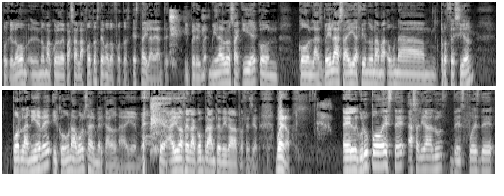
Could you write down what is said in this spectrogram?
Porque luego eh, no me acuerdo de pasar las fotos, tengo dos fotos, esta y la de antes. Y pero míralo aquí, eh, con, con las velas ahí haciendo una, una mm, procesión por la nieve y con una bolsa del Mercadona ahí que ha ido a hacer la compra antes de ir a la procesión. Bueno, el grupo este ha salido a la luz después de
